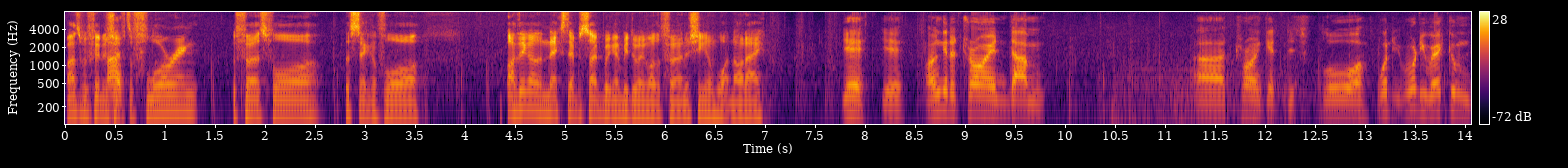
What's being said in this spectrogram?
Once we finish No. off the flooring, the first floor, the second floor. I think on the next episode we're going to be doing all the furnishing and whatnot, eh? Yeah, yeah. I'm gonna try and um, uh, try and get this floor. What do you, what do you reckon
